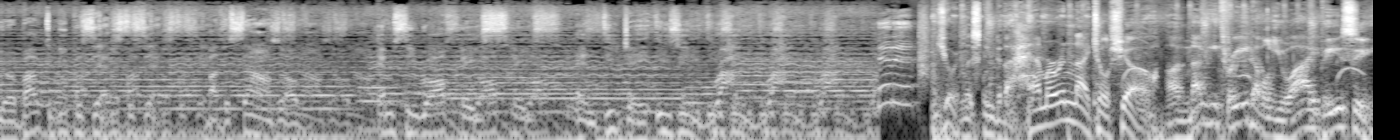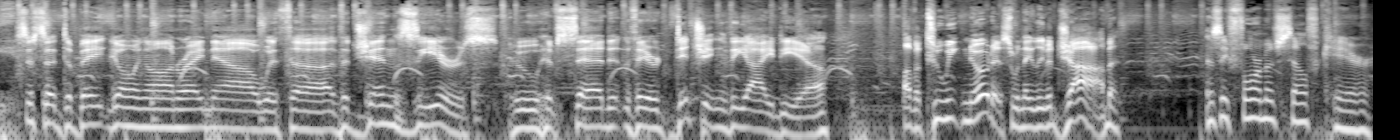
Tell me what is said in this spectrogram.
you're about to be possessed by the sounds of MC Rawface and DJ Easy Rock. You're listening to the Hammer and Nigel Show on 93 WIBC. It's just a debate going on right now with uh, the Gen Zers who have said they're ditching the idea of a two week notice when they leave a job as a form of self care.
